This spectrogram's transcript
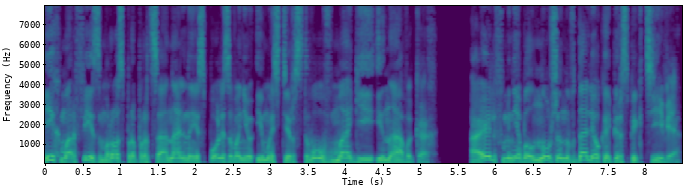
Их морфизм рос пропорционально использованию и мастерству в магии и навыках. А эльф мне был нужен в далекой перспективе.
